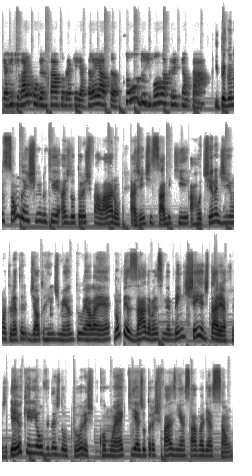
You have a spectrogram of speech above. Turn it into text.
que a gente vai conversar sobre aquele atleta, todos vão acrescentar. E pegando só um ganchinho do que as doutoras falaram, a gente sabe que a rotina de um atleta de alto rendimento, ela é não pesada, mas assim, é bem cheia de tarefas. E aí eu queria ouvir das doutoras como é que as doutoras fazem essa avaliação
